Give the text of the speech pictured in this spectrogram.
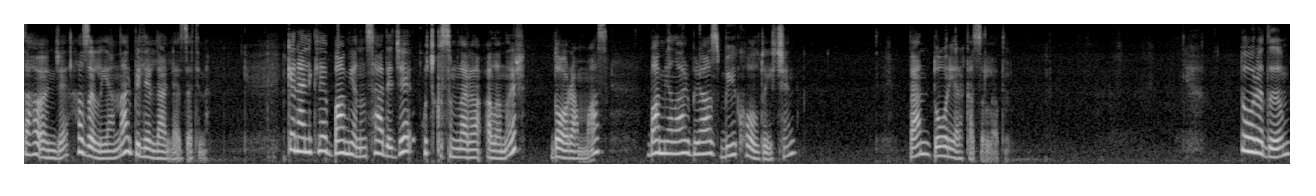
daha önce hazırlayanlar bilirler lezzetini. Genellikle bamyanın sadece uç kısımları alınır, doğranmaz. Bamyalar biraz büyük olduğu için ben doğrayarak hazırladım. Doğradığım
